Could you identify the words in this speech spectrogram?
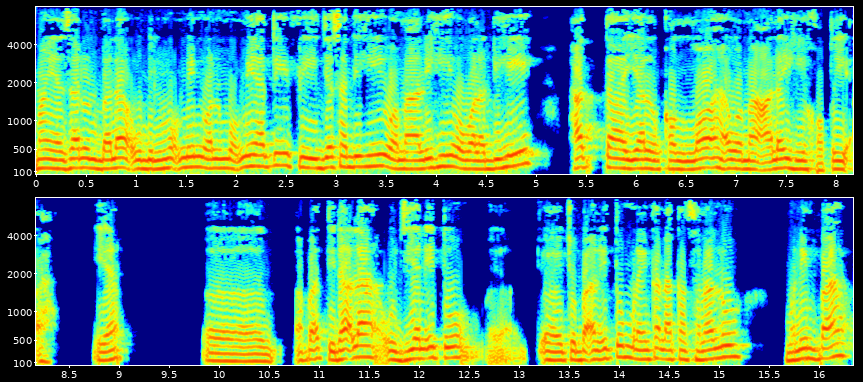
ma yazalul bala'u bil mu'min wal mu'minati fi jasadihi wa malihi wa waladihi hatta yalqallaha wa ma alaihi khati'ah. Ya. E, apa tidaklah ujian itu e, cobaan itu melainkan akan selalu menimpa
